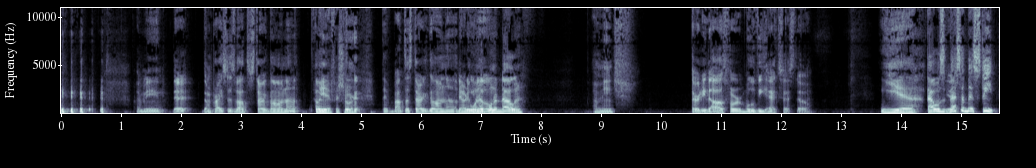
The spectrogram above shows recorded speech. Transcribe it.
I mean, they're them prices about to start going up. Oh yeah, for sure. They're about to start going up. They already You went up on a dollar. I mean, thirty dollars for movie access though. Yeah, that was Yeah. that's a bit steep,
